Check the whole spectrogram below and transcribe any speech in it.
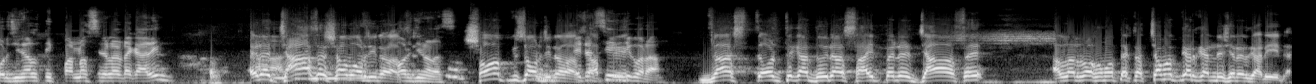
অরিজিনাল তিপ্পান্ন সিরিয়াল একটা গাড়ি। এটা যা আছে সব অরিজিনাল অরিজিনাল আছে। সব কিছু অরিজিনাল আছে। এটা সিএনজি করা। গ্লাস তোর থেকে দইরা সাইড যা আছে আল্লাহর রহমত একটা চমৎকার কন্ডিশনের গাড়ি এটা।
